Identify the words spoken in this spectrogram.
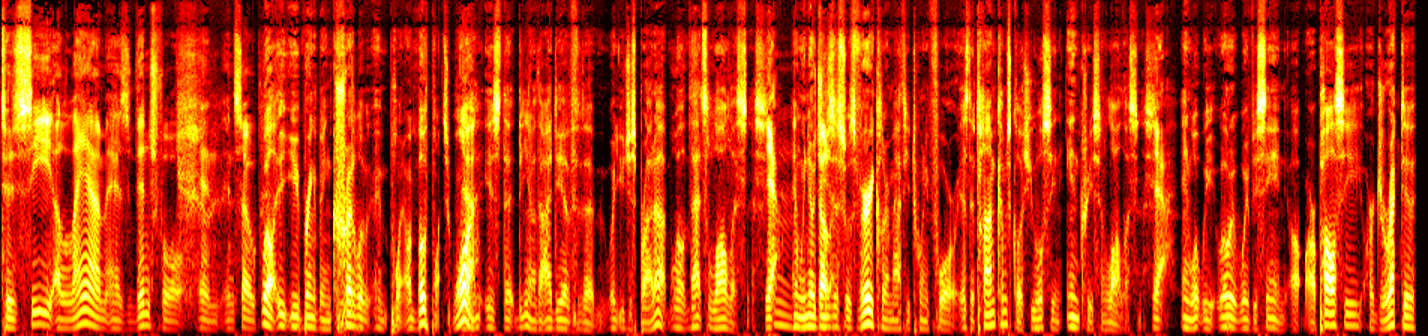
to see a lamb as vengeful and and so well, you bring up an incredible point on both points. One yeah. is that you know the idea of the what you just brought up. Well, that's lawlessness. Yeah, mm. and we know totally. Jesus was very clear in Matthew twenty four. As the time comes close, you will see an increase in lawlessness. Yeah, and what we what we've seen, our policy, our directive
